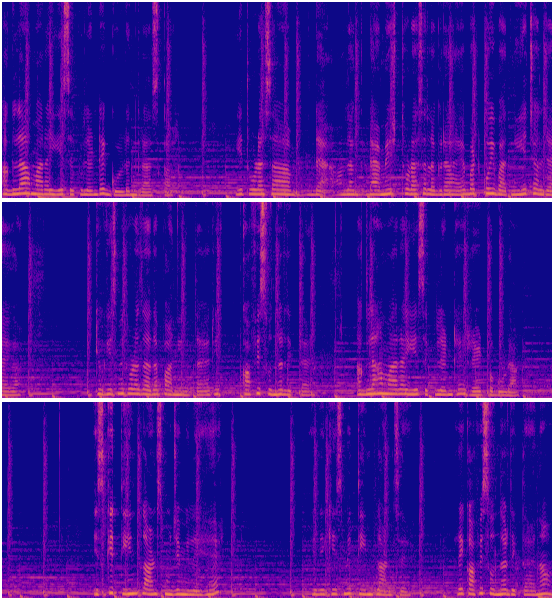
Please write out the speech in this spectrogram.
अगला हमारा ये सेकुलेंट है गोल्डन ग्रास का। ये थोड़ा सा लग डैमेज थोड़ा सा लग रहा है बट कोई बात नहीं, ये चल जाएगा। क्योंकि इसमें थोड़ा ज़्यादा पानी होता है और ये काफ़ी सुंदर दिखता है। अगला हमारा ये सेकुलेंट है रेड पगोड़ा इसके तीन प्लांट्स मुझे मिले हैं। ये देखिए, इसमें तीन प्लांट्स हैं। अरे, काफ़ी सुंदर दिखता है ना?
